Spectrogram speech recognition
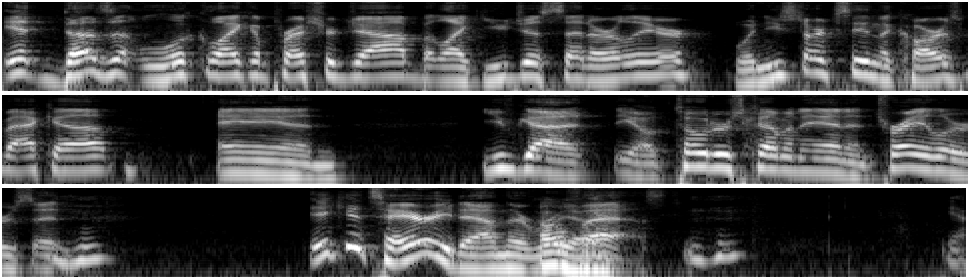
it doesn't look like a pressure job, but like you just said earlier, when you start seeing the cars back up and you've got you know toters coming in and trailers and it gets hairy down there real Oh, yeah. fast. Yeah.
